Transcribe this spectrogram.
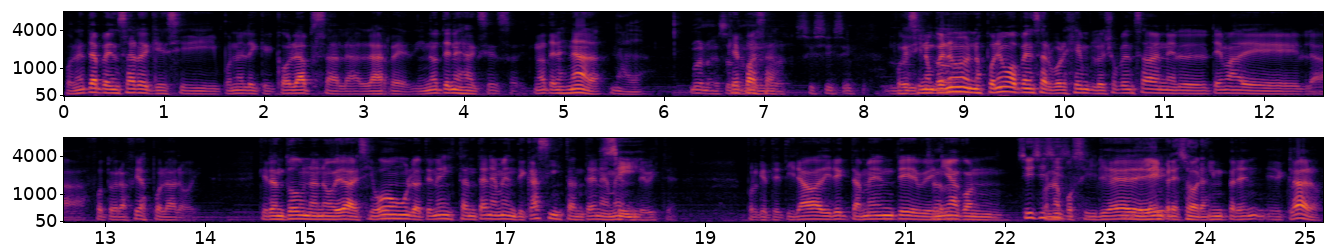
ponete a pensar de que si ponele que colapsa la, la red y no tenés acceso, no tenés nada. Nada. Bueno, eso ¿Qué pasa? Sí, sí, sí. Porque si nos ponemos, nos ponemos a pensar, por ejemplo, yo pensaba en el tema de las fotografías Polaroid, que eran toda una novedad. Decís, oh, lo tenés instantáneamente, casi instantáneamente, ¿viste? Porque te tiraba directamente, venía con, la posibilidad de. La impresora. Eh, claro,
